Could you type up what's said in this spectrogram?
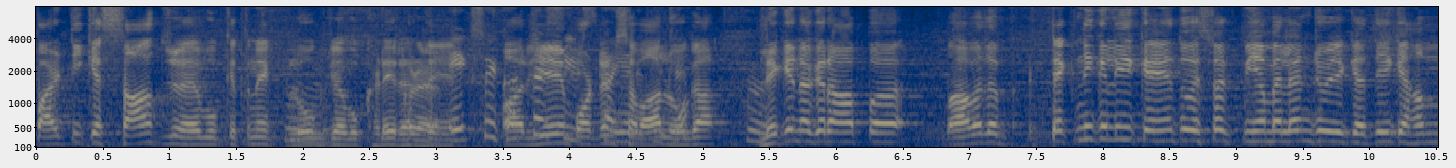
पार्टी के साथ जो है वो कितने हम्म। लोग जो है वो खड़े रहते हैं और ये इम्पोर्टेंट सवाल होगा हम्म। लेकिन अगर आप मतलब टेक्निकली कहें तो इस वक्त पीएमएलएन जो ये कहती है कि हम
